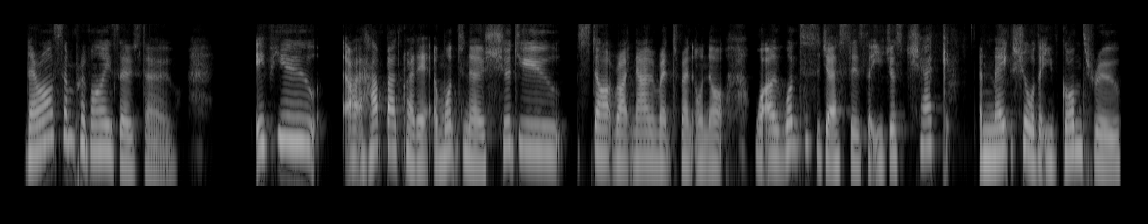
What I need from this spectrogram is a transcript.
There are some provisos though. If you uh, have bad credit and want to know should you start right now in rent to rent or not, what I want to suggest is that you just check and make sure that you've gone through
